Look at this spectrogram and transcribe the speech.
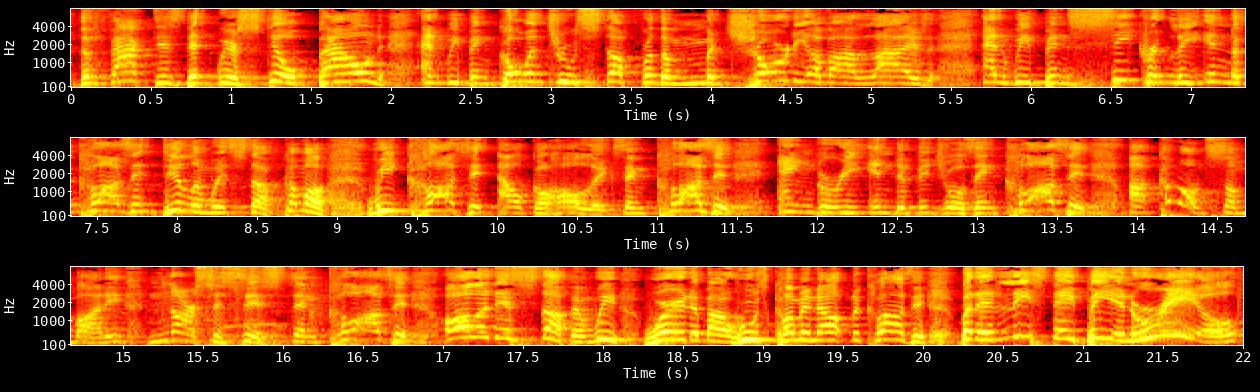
the fact is that we're still bound and we've been going through stuff for the majority of our lives and we've been secretly in the closet dealing with stuff. Come on. We closet alcoholics and closet angry individuals and closet, uh, come on, somebody, narcissists and closet, all of this stuff. And we worried about who's coming out the closet, but at least they being real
